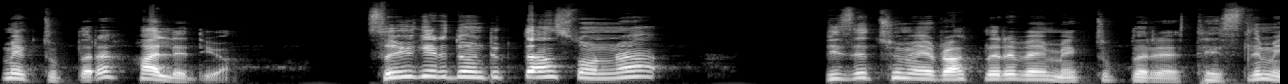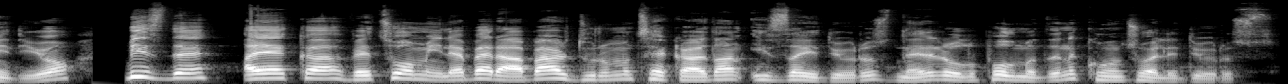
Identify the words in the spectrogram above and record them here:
mektupları hallediyor. Sayu geri döndükten sonra bize tüm evrakları ve mektupları teslim ediyor. Biz de Ayaka ve Tommy ile beraber durumu tekrardan izah ediyoruz. Neler olup olmadığını kontrol ediyoruz.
